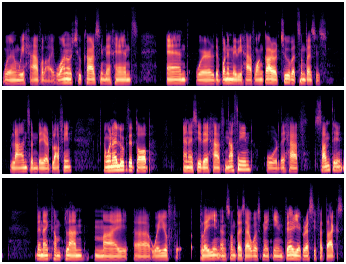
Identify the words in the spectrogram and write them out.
when we have like one or two cards in the hands and where the opponent maybe have one card or two, but sometimes it's lands and they are bluffing. And when I look the top and I see they have nothing or they have something, then I can plan my uh, way of playing, and sometimes I was making very aggressive attacks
